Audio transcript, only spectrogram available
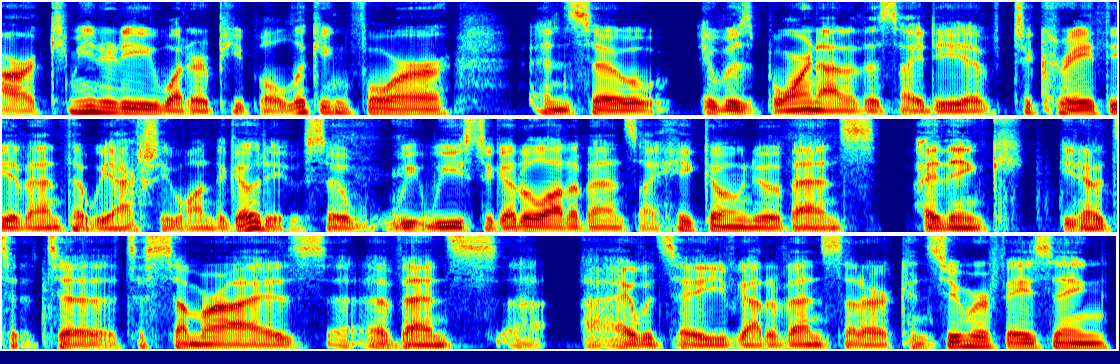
our community? What are people looking for? And so it was born out of this idea of to create the event that we actually wanted to go to. So we, we used to go to a lot of events. I hate going to events. I think you know to to, to summarize uh, events, uh, I would say you've got events that are consumer facing,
